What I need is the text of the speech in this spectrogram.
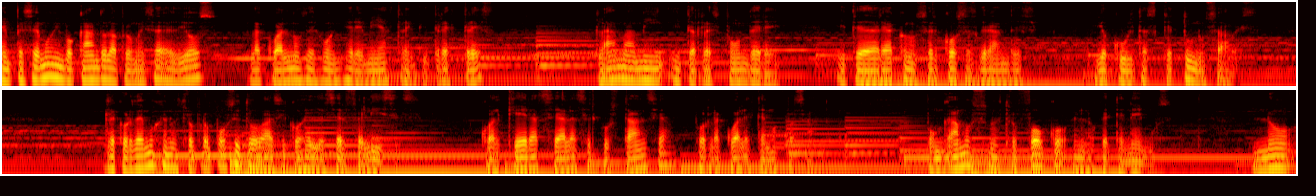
Empecemos invocando la promesa de Dios, la cual nos dejó en Jeremías 33:3. Clama a mí y te responderé y te daré a conocer cosas grandes y ocultas que tú no sabes. Recordemos que nuestro propósito básico es el de ser felices, cualquiera sea la circunstancia por la cual estemos pasando. Pongamos nuestro foco en lo que tenemos, no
